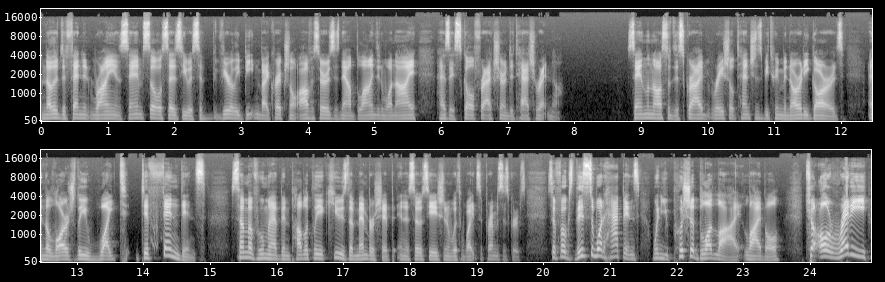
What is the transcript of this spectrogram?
Another defendant, Ryan Samsel, says he was severely beaten by correctional officers, is now blind in one eye, has a skull fracture, and detached retina. Sandlin also described racial tensions between minority guards and the largely white defendants, some of whom have been publicly accused of membership in association with white supremacist groups. So, folks, this is what happens when you push a blood lie, libel to already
